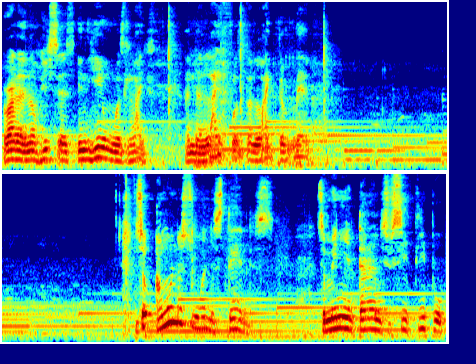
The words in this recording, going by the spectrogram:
Rather, no, He says, In Him was life, and the life was the light of men. So I want us to understand this. So many times you see people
